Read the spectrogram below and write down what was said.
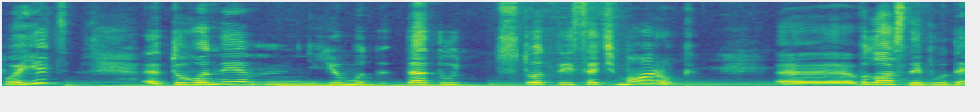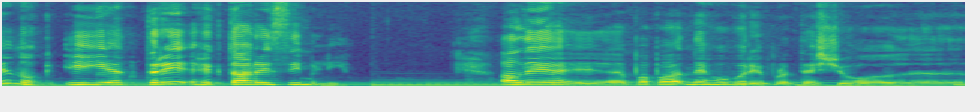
боєць, е, то вони йому дадуть 100 тисяч марок, е, власний будинок і 3 гектари землі. Але е, папа не говорив про те, що е,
